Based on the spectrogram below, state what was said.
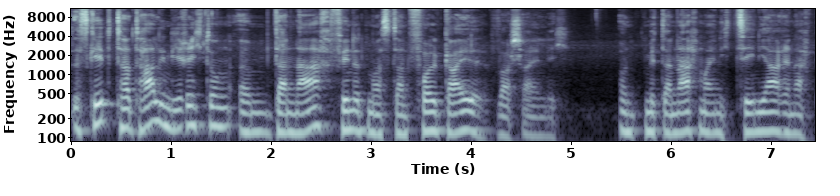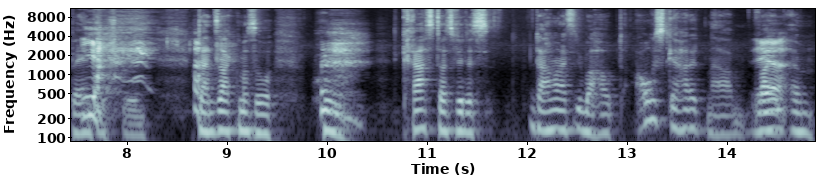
Es geht total in die Richtung, ähm, danach findet man es dann voll geil wahrscheinlich und mit danach meine ich zehn Jahre nach Band ja. stehen, dann sagt man so, huh, krass, dass wir das damals überhaupt ausgehalten haben. Ja. Weil ähm,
